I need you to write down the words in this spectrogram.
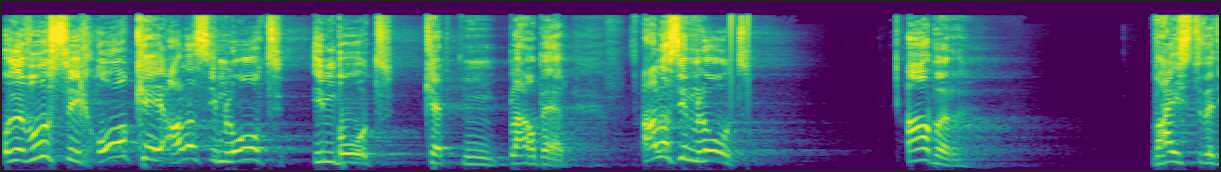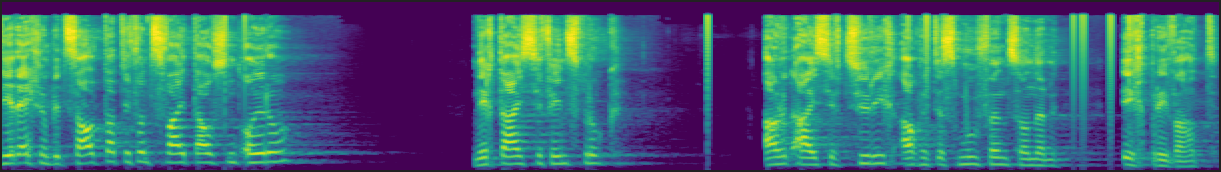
Und dann wusste ich, okay, alles im Lot, im Boot, Captain Blaubeer. Alles im Lot. Aber Weißt du, wer die Rechnung bezahlt hatte von 2000 Euro? Nicht ICF Innsbruck, auch nicht ICF Zürich, auch nicht das Movement, sondern ich privat.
